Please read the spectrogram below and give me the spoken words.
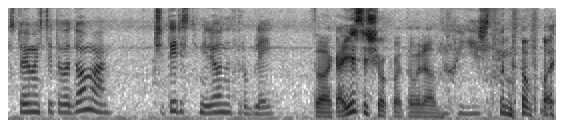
Стоимость этого дома 400 миллионов рублей. Так, а есть еще какой-то вариант? Ну, конечно. Давай.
